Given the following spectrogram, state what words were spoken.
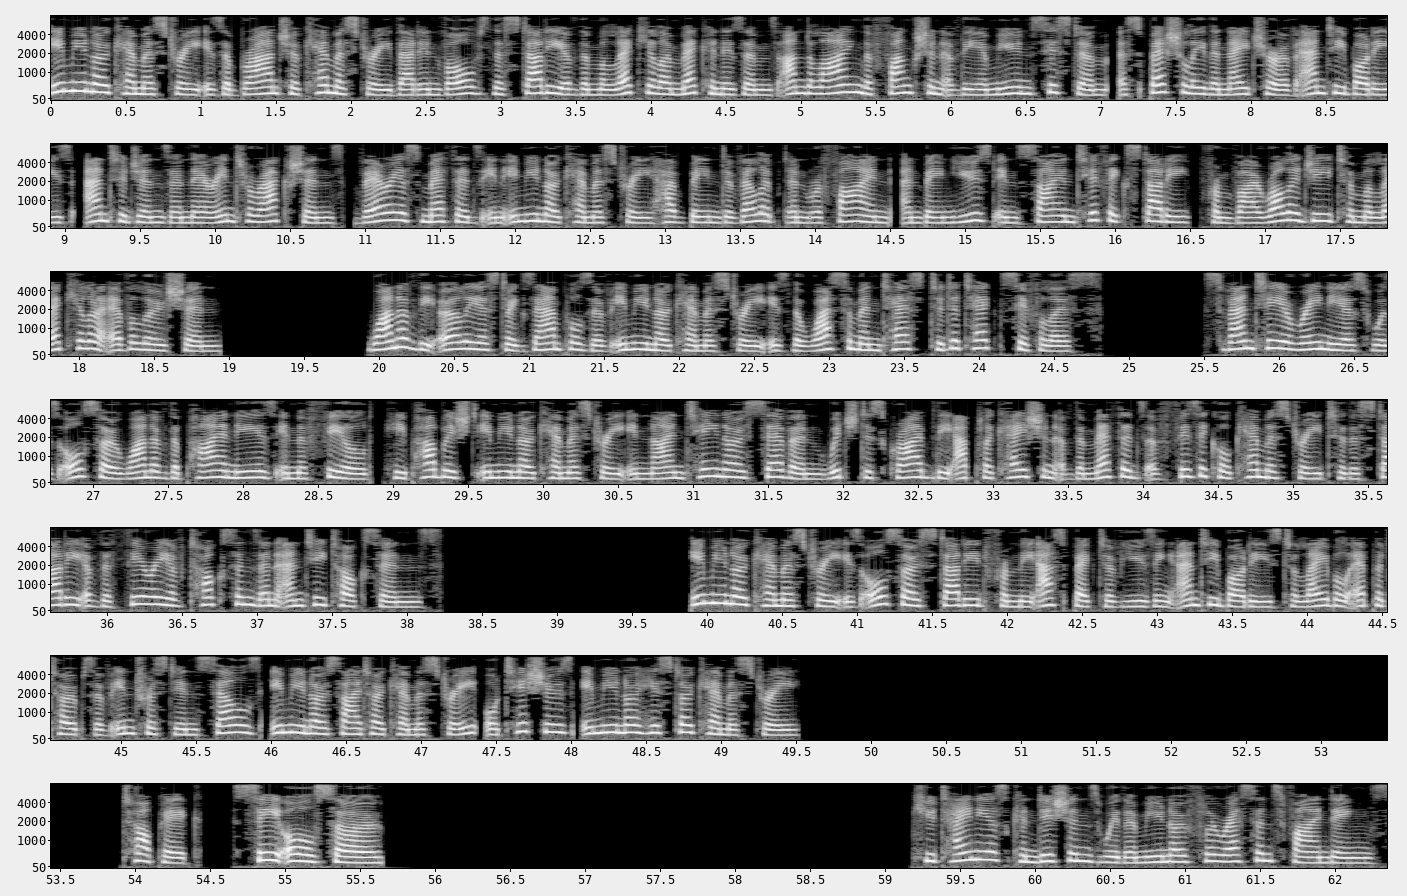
Immunochemistry is a branch of chemistry that involves the study of the molecular mechanisms underlying the function of the immune system, especially the nature of antibodies, antigens, and their interactions. Various methods in immunochemistry have been developed and refined, and been used in scientific study, from virology to molecular evolution. One of the earliest examples of immunochemistry is the Wassermann test to detect syphilis. Svante Arrhenius was also one of the pioneers in the field. He published Immunochemistry in 1907, which described the application of the methods of physical chemistry to the study of the theory of toxins and antitoxins. Immunochemistry is also studied from the aspect of using antibodies to label epitopes of interest in cells immunocytochemistry or tissues immunohistochemistry. Topic: See also Cutaneous conditions with immunofluorescence findings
